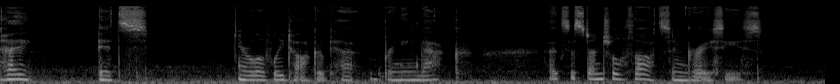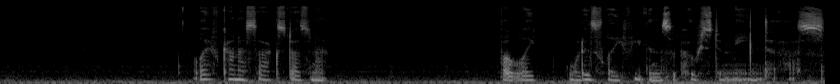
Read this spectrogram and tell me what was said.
Hey, it's your lovely taco cat bringing back existential thoughts and crises. Life kind of sucks, doesn't it? But, like, what is life even supposed to mean to us?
